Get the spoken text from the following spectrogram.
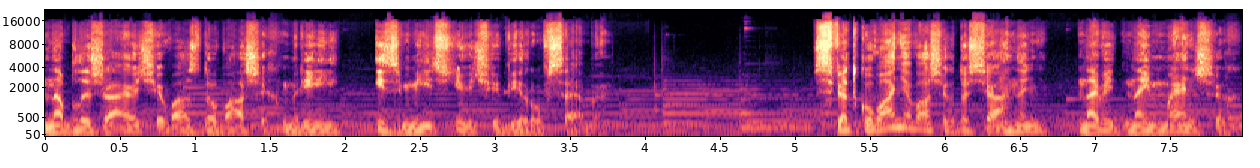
наближаючи вас до ваших мрій і зміцнюючи віру в себе. Святкування ваших досягнень, навіть найменших,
